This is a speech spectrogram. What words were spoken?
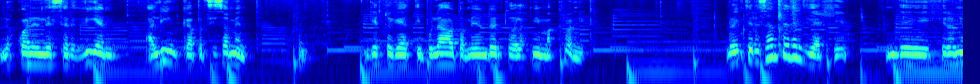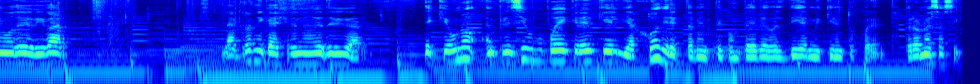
los cuales le servían al Inca precisamente. Y esto queda estipulado también dentro de las mismas crónicas. Lo interesante del viaje de Jerónimo de Vivar, la crónica de Jerónimo de Vivar, es que uno en principio puede creer que él viajó directamente con Pedro de Valdivia en 1540, pero no es así.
